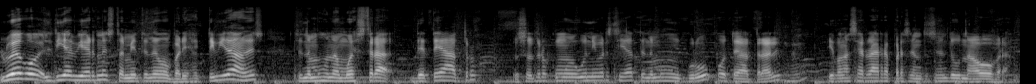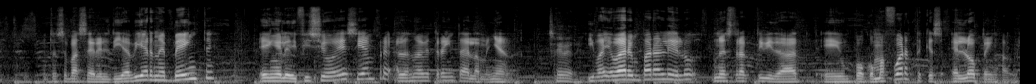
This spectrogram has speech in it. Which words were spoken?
Luego, el día viernes también tenemos varias actividades. Tenemos una muestra de teatro. Nosotros como universidad tenemos un grupo teatral y van a hacer la representación de una obra. Entonces va a ser el día viernes 20 en el edificio E siempre a las 9.30 de la mañana. Chévere. Y va a llevar en paralelo nuestra actividad eh, un poco más fuerte, que es el Open House.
